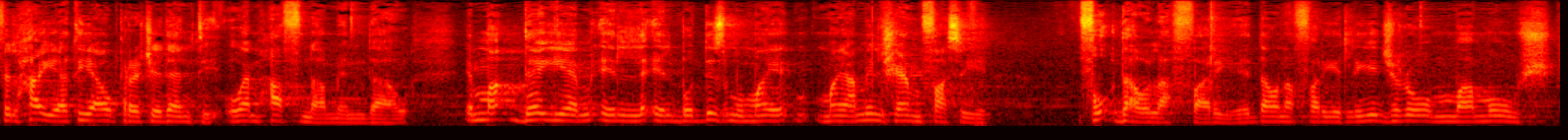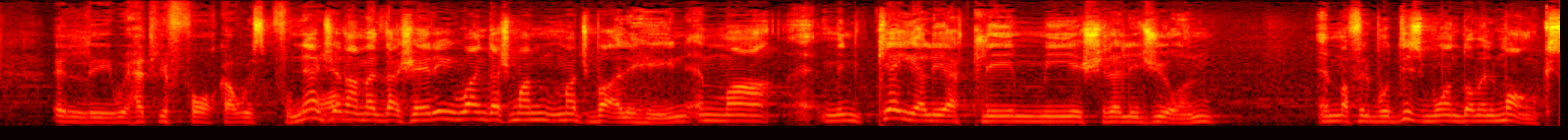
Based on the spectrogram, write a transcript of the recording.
fil-ħajja tiegħu preċedenti, u hemm ħafna minn daw. Imma dejjem il-Buddiżmu ma jagħmilx enfasi fuq dawn l-affarijiet, dawn affarijiet li jiġru imma mhux illi wieħed jiffoka wisq fuqhom. Nerġa' nagħmel daqsxejn rewind għax ma ċbaqli ħin, imma minkejja li għedt li mhijiex reliġjon, imma fil-Buddiżmu għandhom il-monks.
